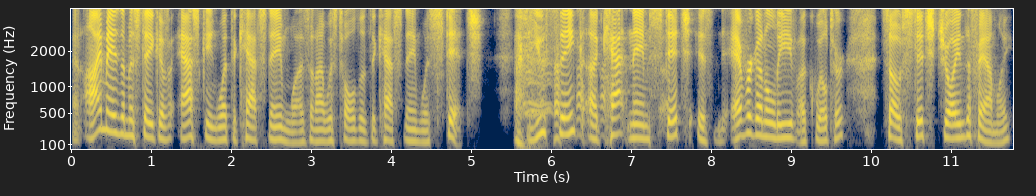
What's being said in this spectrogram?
And I made the mistake of asking what the cat's name was, and I was told that the cat's name was Stitch. Do you think a cat named Stitch is ever going to leave a quilter? So Stitch joined the family.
